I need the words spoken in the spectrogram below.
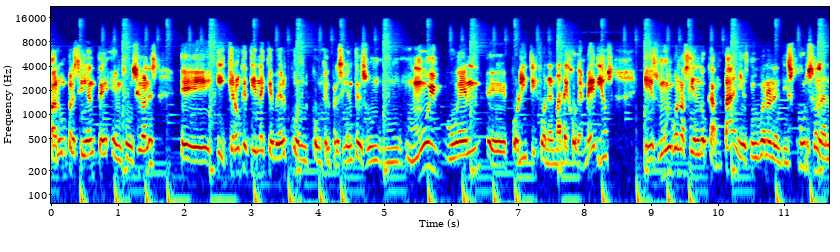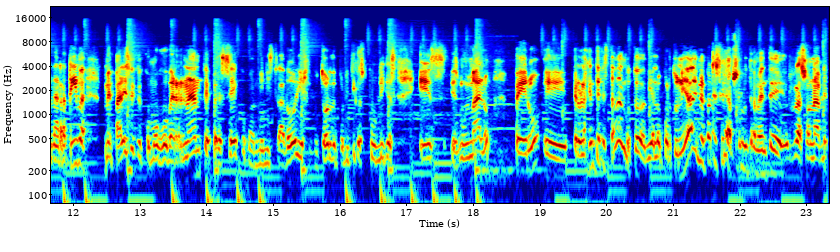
para un presidente en funciones eh, y creo que tiene que ver con, con, que el presidente es un muy buen eh, político en el manejo de medios, es muy bueno haciendo campaña, es muy bueno en el discurso, en la narrativa. Me parece que como gobernante per se, como administrador y ejecutor de políticas públicas, es, es muy malo, pero, eh, pero la gente le está dando todavía la oportunidad y me parece absolutamente razonable.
